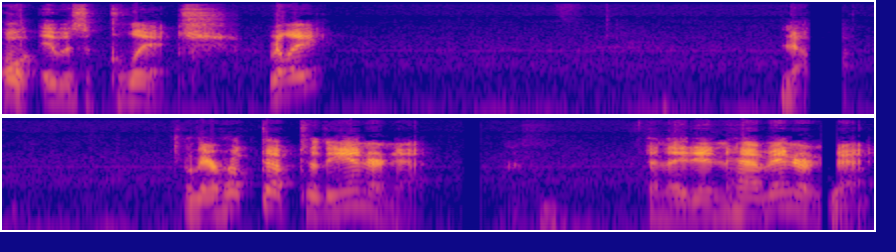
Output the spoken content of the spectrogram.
Oh, it was a glitch. Really? No. They're hooked up to the internet. And they didn't have internet.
